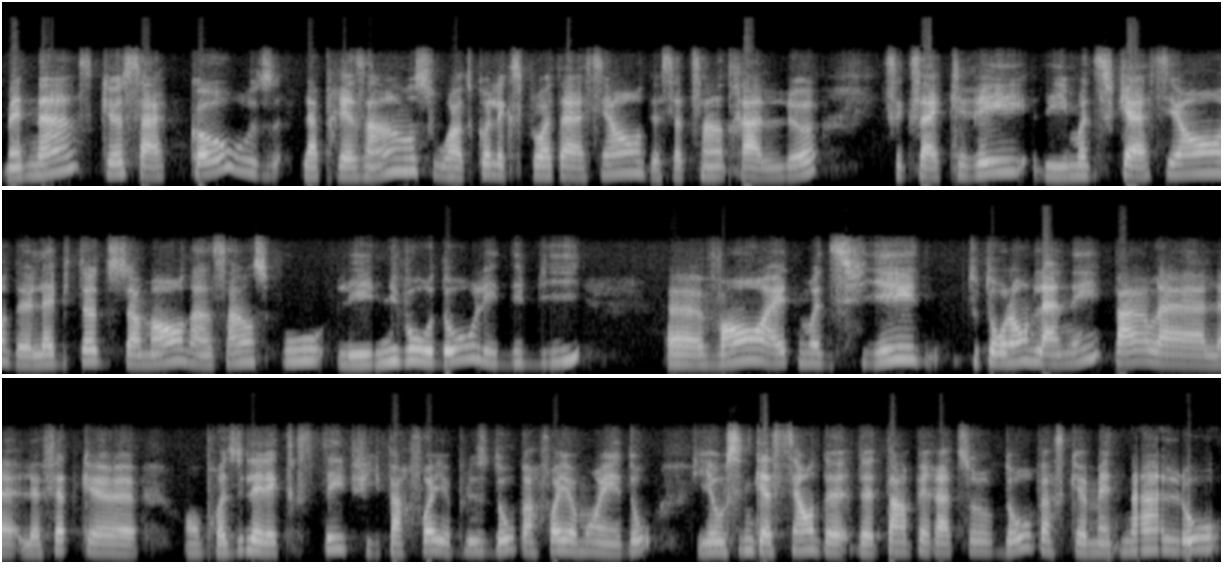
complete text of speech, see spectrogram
Maintenant, ce que ça cause, la présence ou en tout cas l'exploitation de cette centrale-là, c'est que ça crée des modifications de l'habitat du saumon dans le sens où les niveaux d'eau, les débits euh, vont être modifiés tout au long de l'année par le fait qu'on produit de l'électricité, puis parfois il y a plus d'eau, parfois il y a moins d'eau. Il y a aussi une question de, température d'eau parce que maintenant l'eau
